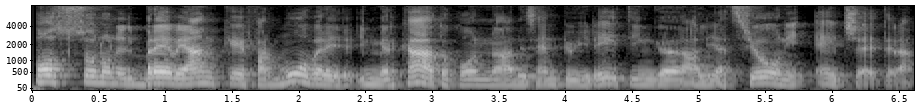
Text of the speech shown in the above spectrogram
possono nel breve anche far muovere il mercato con ad esempio i rating alle azioni, eccetera.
